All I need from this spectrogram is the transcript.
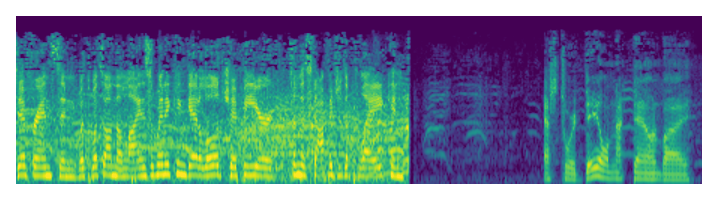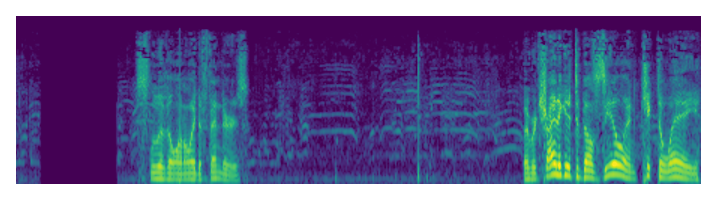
difference and with what's on the line is when it can get a little chippy or some of the stoppage of the play can Astor Dale knocked down by slew of Illinois defenders. Weber tried to get it to Belzile and kicked away.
